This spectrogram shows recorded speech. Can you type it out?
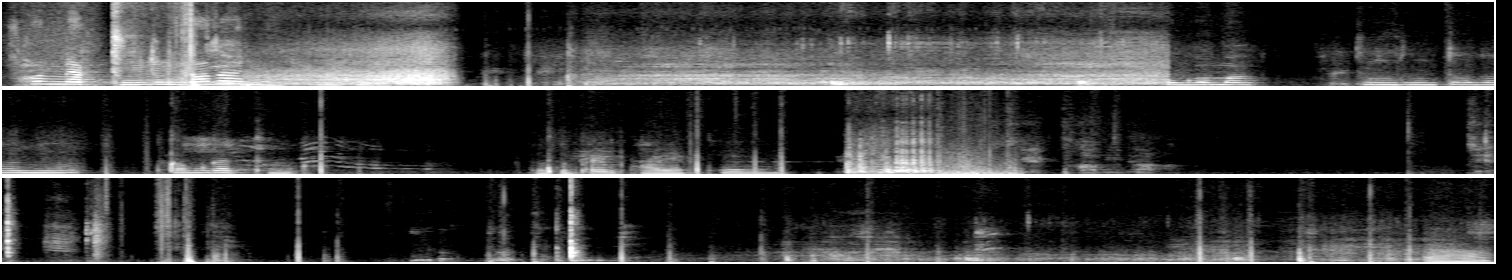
선약 둥둥 떠다녀. 뭐가 막 둥둥 떠다녀. 검 같은 거. 너도 빨리 다이어트 해. 자.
